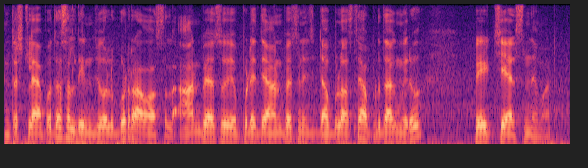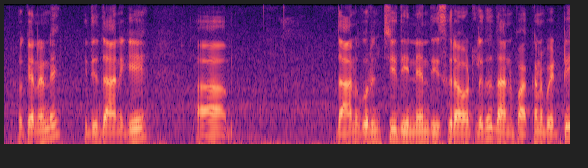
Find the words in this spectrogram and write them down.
ఇంట్రెస్ట్ లేకపోతే అసలు దీని జోలికి కూడా రావాలి అసలు. ఆన్ బేస్ ఎప్పుడైతే ఆన్ బేస్ నుంచి డబ్బులు వస్తే అప్పుడు దాకా మీరు వెయిట్ చేయాల్సిందే అన్నమాట. ఓకేనండి? ఇది దానికి దాని గురించి దీన్ని ఏం తీసుకురావట్లేదు. దాన్ని పక్కన పెట్టి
